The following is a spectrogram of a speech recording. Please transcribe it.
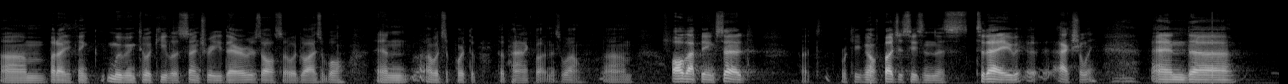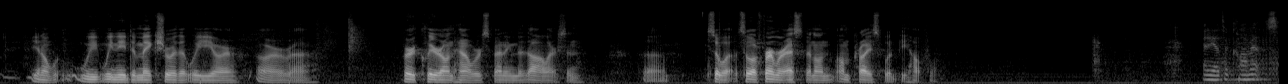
Um, but I think moving to a keyless entry there is also advisable, and I would support the, the panic button as well. Um, all that being said, uh, we're kicking off budget season this today, uh, actually, and uh, you know we, we need to make sure that we are are uh, very clear on how we're spending the dollars, and um, so a, so a firmer estimate on, on price would be helpful. Any other comments?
